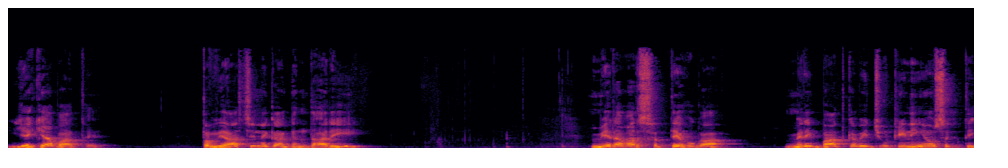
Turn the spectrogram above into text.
ये क्या बात है? तो व्यास जी ने कहा, गंधारी, मेरा वर सत्य होगा। मेरी बात कभी झूठी नहीं हो सकती,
